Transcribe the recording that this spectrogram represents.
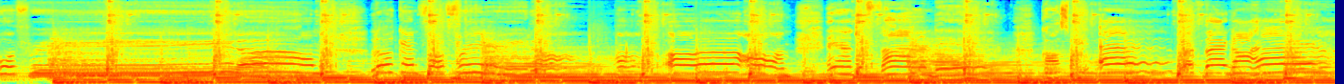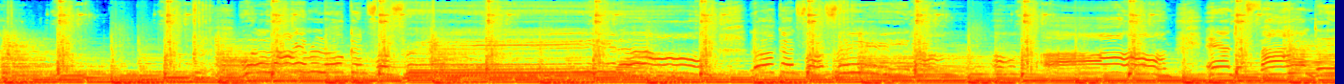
for freedom. Looking for freedom. Uh, uh, um, and to find it cost me everything I have. Well, I am looking for freedom, looking for freedom, uh, um, and to find it.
